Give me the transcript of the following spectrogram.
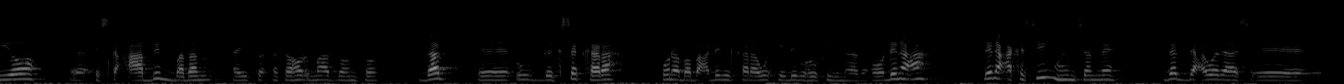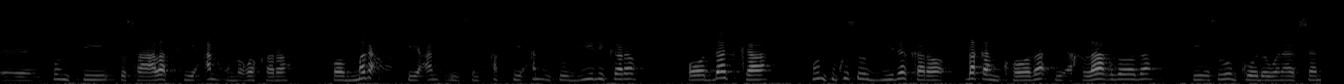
iyo iska caabin badan ay ka hor imaan doonto dad u gegsa kara una babacdhigi kara wixii dhibahoo ka yimaada. Oo dhinaca dhinaca ka sii muhiimsanne dad dacwadaas runtii tusaale fiican u noqon kara oo magac fiican iyo sumco fiican u soo jiidi kara oo dadka runtii ku soo jiida karo dhaqankooda iyo akhlaaqdooda iyo usluubkooda wanaagsan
